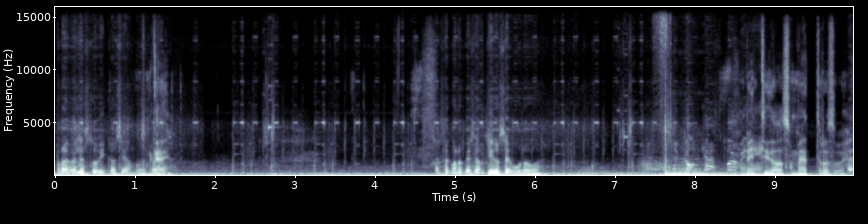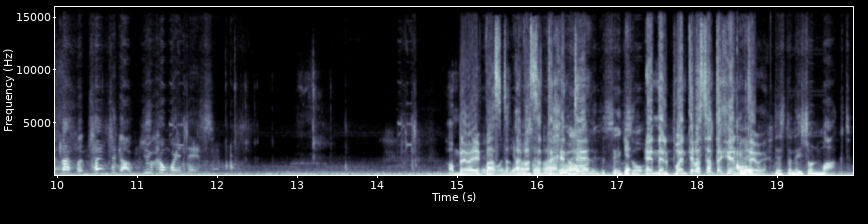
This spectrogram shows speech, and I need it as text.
reveles tu ubicación, güey. Ok. Hasta con lo que sea un tiro seguro, güey. You've got gas moving in. 22 metros, güey. There's less than 10 to go. You can win this. Hombre, güey, hay bastante cerrar, gente. En el puente hay bastante gente, güey. Destination marked.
